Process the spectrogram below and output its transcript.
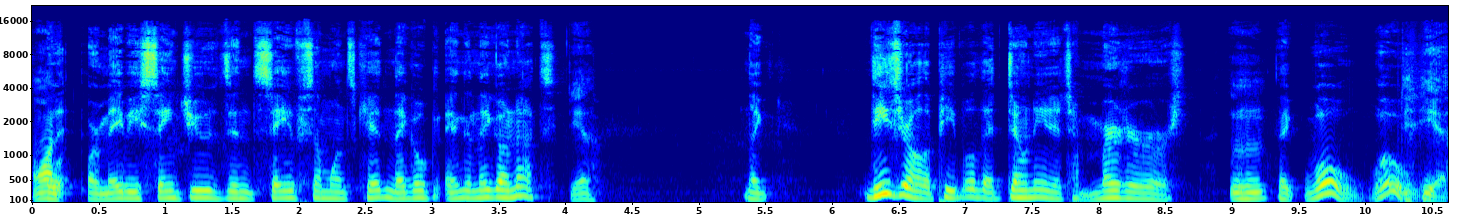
On or, it. or maybe St. Jude's didn't save someone's kid, and they go and then they go nuts. Yeah, Like these are all the people that donated to murderers. Mm-hmm. Like, whoa, whoa, yeah,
